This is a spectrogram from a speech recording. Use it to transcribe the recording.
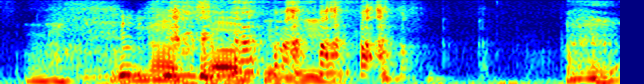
I'm not talking to you.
